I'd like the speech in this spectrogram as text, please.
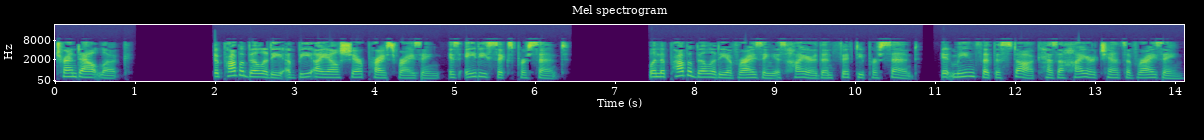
Trend Outlook The probability of BIL share price rising is 86%. When the probability of rising is higher than 50%, it means that the stock has a higher chance of rising.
